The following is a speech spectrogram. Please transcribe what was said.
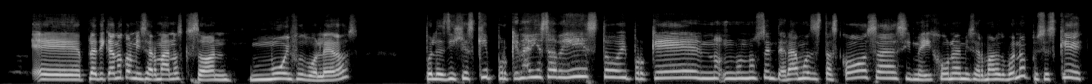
eh, platicando con mis hermanos que son muy futboleros, pues les dije, es que, ¿por qué nadie sabe esto? ¿Y por qué no, no nos enteramos de estas cosas? Y me dijo uno de mis hermanos, bueno, pues es que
